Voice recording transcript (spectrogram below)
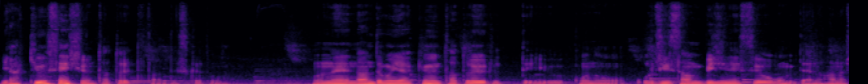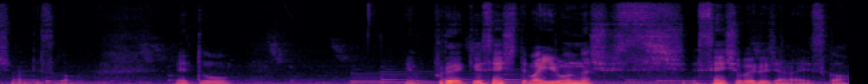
野球選手に例えてたんですけど、もうね、何でも野球に例えるっていう、このおじさんビジネス用語みたいな話なんですが、えっと、プロ野球選手ってまあいろんな選手がいるじゃないですか。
